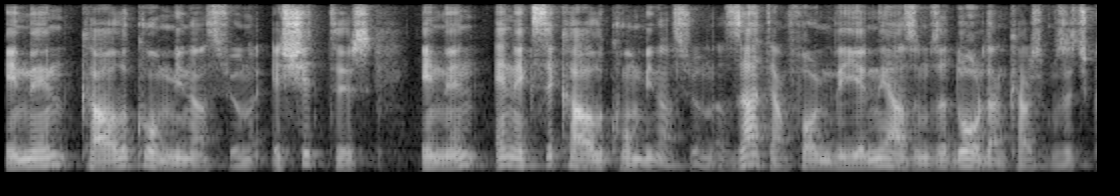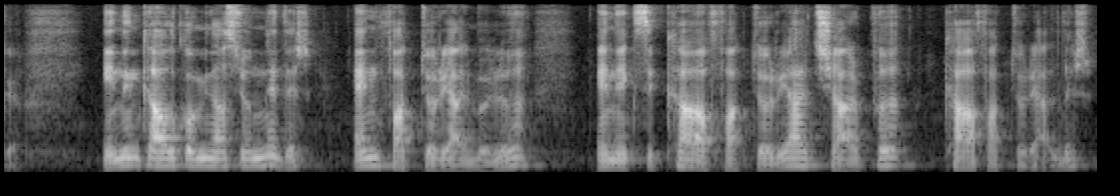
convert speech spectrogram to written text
n'in k'lı kombinasyonu eşittir n'in n eksi k'lı kombinasyonuna. Zaten formülde yerine yazdığımızda doğrudan karşımıza çıkıyor. n'in k'lı kombinasyonu nedir? n faktöriyel bölü n eksi k faktöriyel çarpı k faktöriyeldir.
